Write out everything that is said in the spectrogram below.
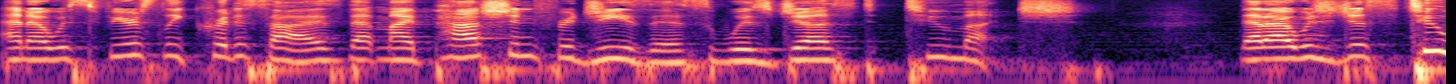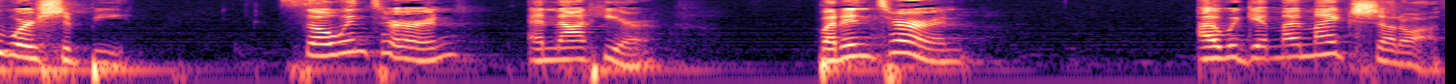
and I was fiercely criticized that my passion for Jesus was just too much, that I was just too worshipy. So, in turn, and not here, but in turn, I would get my mic shut off.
